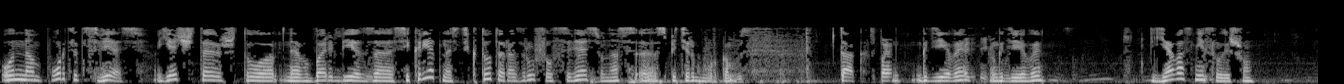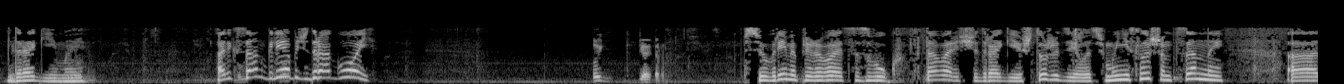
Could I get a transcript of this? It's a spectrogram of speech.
он нам портит связь. Я считаю, что э, в борьбе за секретность кто-то разрушил связь у нас с Петербургом. Так, где вы? Где вы? Я вас не слышу, дорогие мои. Александр Глебович, дорогой! Все время прерывается звук. Товарищи дорогие, что же делать? Мы не слышим ценной, э,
